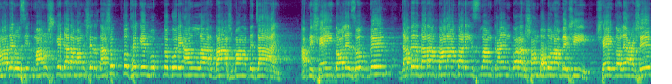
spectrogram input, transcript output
আমাদের উচিত মানুষকে যারা মানুষের দাসত্ব থেকে মুক্ত করে আল্লাহর দাস বানাতে চায়, আপনি সেই দলে যোগ দেন, যাদের দ্বারা তাড়াতাড়ি ইসলাম কায়েম করার সম্ভাবনা বেশি, সেই দলে আসেন,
